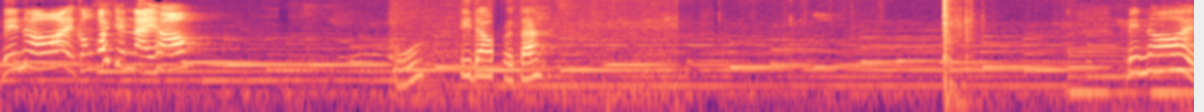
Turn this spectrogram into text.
Bin ơi, con có trên này không? Ủa, đi đâu rồi ta? Bin ơi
